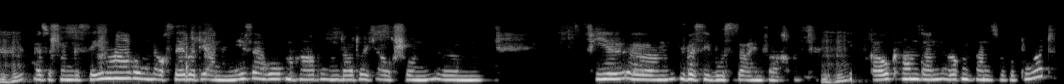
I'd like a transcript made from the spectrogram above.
mhm. also schon gesehen habe und auch selber die Anamnese erhoben habe und dadurch auch schon ähm, viel ähm, über sie wusste einfach. Mhm. Die Frau kam dann irgendwann zur Geburt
